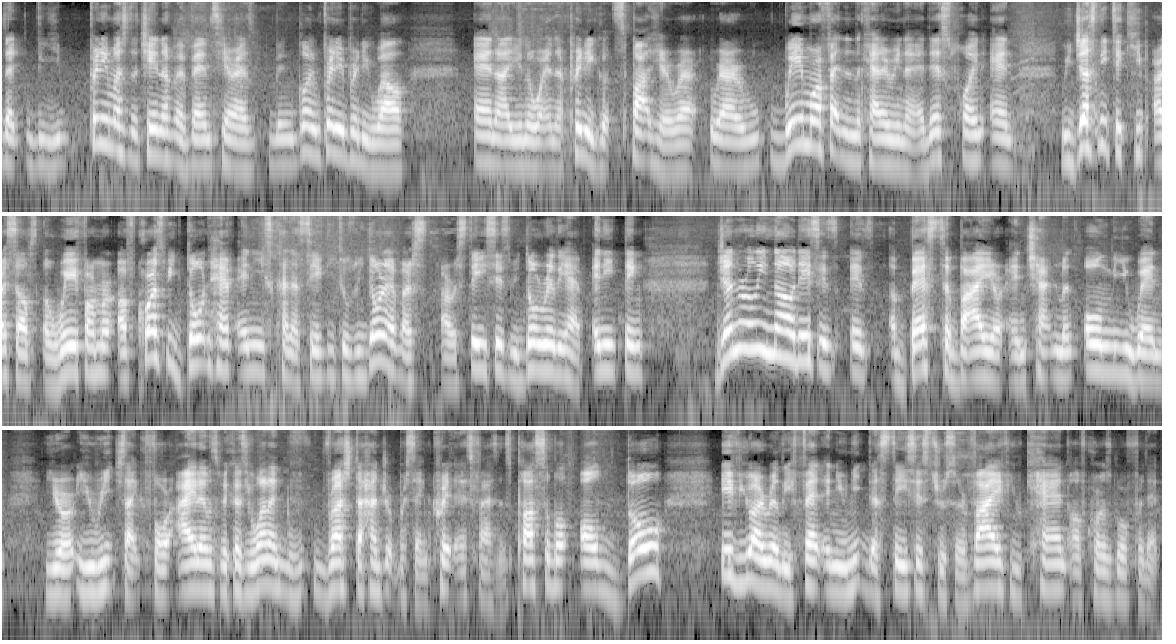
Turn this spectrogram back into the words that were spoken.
the, the pretty much the chain of events here has been going pretty pretty well and uh, you know we're in a pretty good spot here. We're, we're way more fed than the Katarina at this point and we just need to keep ourselves away from her. Of course we don't have any kind of safety tools. We don't have our, our stasis. We don't really have anything Generally nowadays it's, it's best to buy your enchantment only when you're, you reach like 4 items because you want to rush the 100% crit as fast as possible. Although if you are really fed and you need the stasis to survive, you can of course go for that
